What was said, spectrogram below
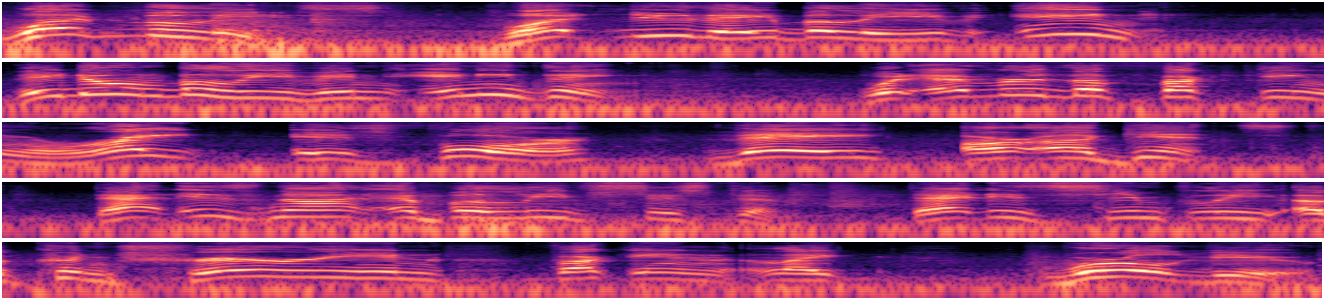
What beliefs? What do they believe in? They don't believe in anything. Whatever the fucking right is for, they are against. That is not a belief system. That is simply a contrarian fucking like worldview.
